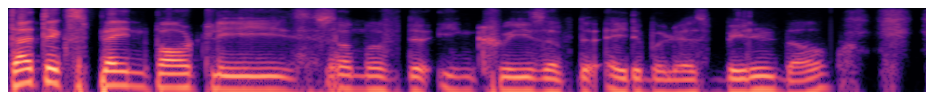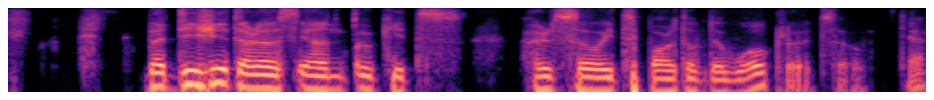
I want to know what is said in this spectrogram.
that explained partly some of the increase of the AWS build though. But Digital Ocean took its, also it's part of the workload, so yeah.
